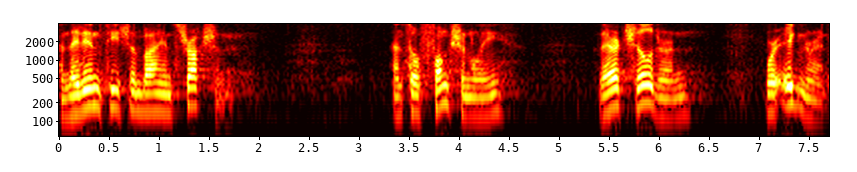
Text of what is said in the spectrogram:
and they didn't teach them by instruction. And so, functionally, their children were ignorant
